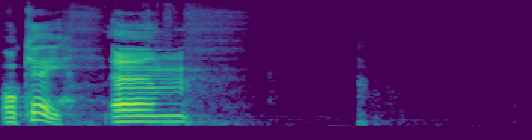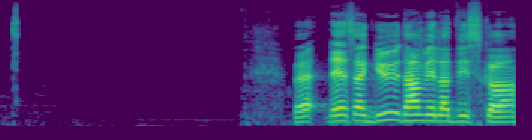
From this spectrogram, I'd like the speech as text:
Okej. ehm. Det är så här, Gud han vill att vi ska,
